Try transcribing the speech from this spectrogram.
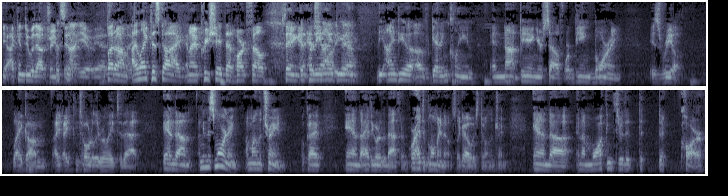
Yeah, I can do without Dream That's Theater. not you, yeah. But um, nice. I like this guy, and I appreciate that heartfelt thing, and, and the idea, thing. the idea of getting clean and not being yourself or being boring is real. Like, um, I, I can totally relate to that. And um, I mean, this morning I'm on the train, okay, and I had to go to the bathroom, or I had to blow my nose, like I always do on the train, and uh, and I'm walking through the, the the car,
